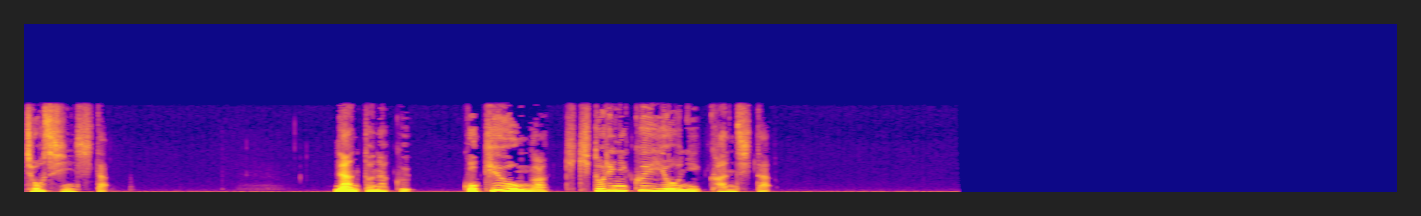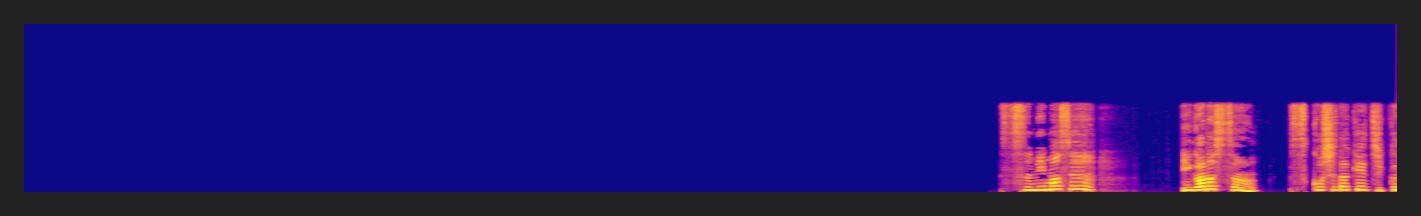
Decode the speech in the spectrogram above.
聴診した。なんとなく呼吸音が聞き取りにくいように感じたすみません。五十嵐さん少しだけ時間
